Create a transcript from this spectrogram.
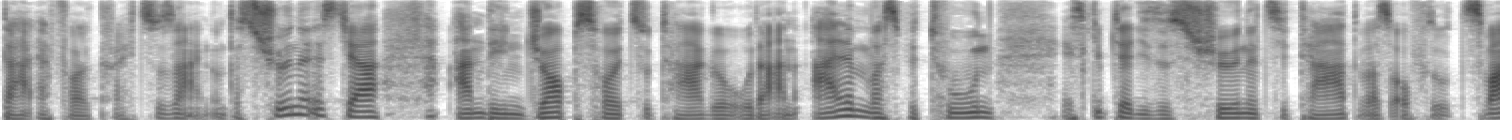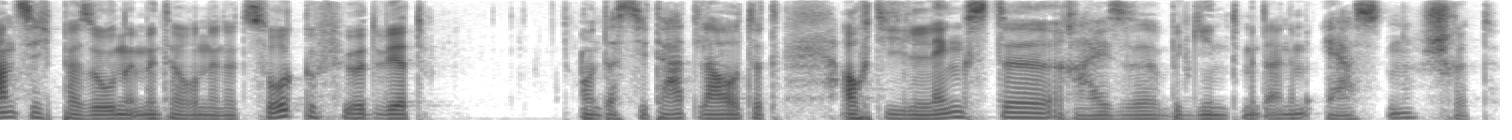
da erfolgreich zu sein. Und das Schöne ist ja an den Jobs heutzutage oder an allem, was wir tun, es gibt ja dieses schöne Zitat, was auf so 20 Personen im Hintergrund zurückgeführt wird. Und das Zitat lautet, auch die längste Reise beginnt mit einem ersten Schritt.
